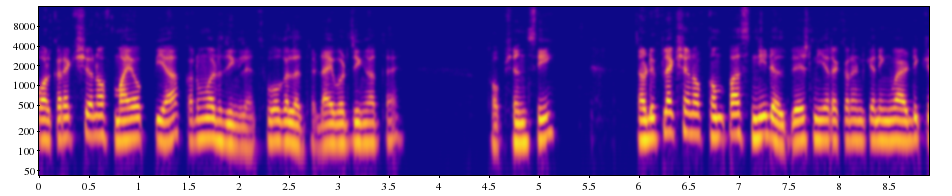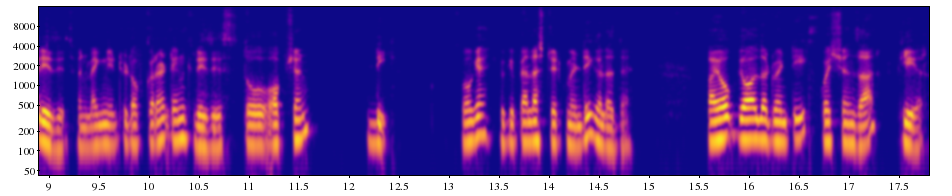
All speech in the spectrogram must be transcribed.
for correction of myopia converging lens वो गलत है। डाइवर्जिंग आता है। तो option C now deflection of compass needle place near a current carrying wire decreases when magnitude of current increases तो ऑप्शन डी ओके क्योंकि पहला स्टेटमेंट ही गलत है। So I hope you all the twenty question are clear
